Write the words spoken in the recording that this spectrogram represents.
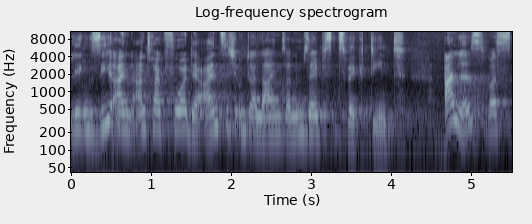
legen Sie einen Antrag vor, der einzig und allein seinem Selbstzweck dient. Alles, was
